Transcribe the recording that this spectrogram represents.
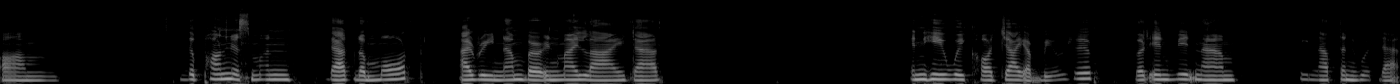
um, the punishment that the most I remember in my life that in here we call child abusive, but in Vietnam, it's nothing with that.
